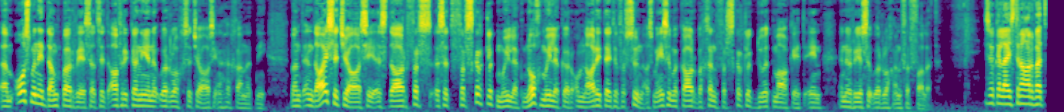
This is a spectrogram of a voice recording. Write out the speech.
Um, ons moet net dankbaar wees dat Suid-Afrika nie in 'n oorlogssituasie ingegaan het nie. Want in daai situasie is daar vers, is dit verskriklik moeilik, nog moeiliker om na die tyd te versoen as mense mekaar begin verskriklik doodmaak het en in 'n reuse oorlog in verval het. Dis ook 'n luisteraar wat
